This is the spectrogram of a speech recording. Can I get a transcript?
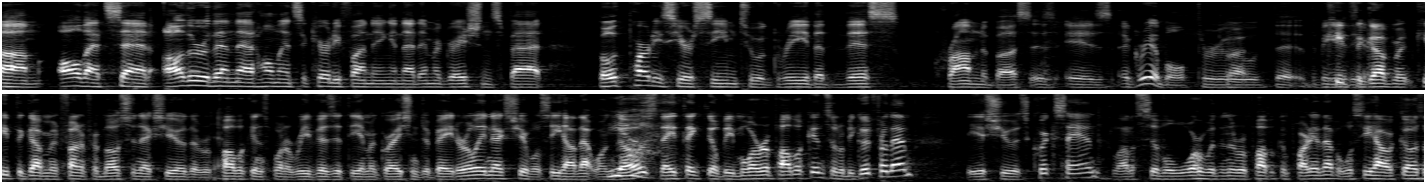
yeah. Um, all that said, other than that Homeland Security funding and that immigration spat, both parties here seem to agree that this cromnibus is, is agreeable through the, the beginning Keep of the the year. government keep the government funded for most of next year. The Republicans want to revisit the immigration debate early next year. We'll see how that one Yeah. goes. They think there'll be more Republicans. It'll be good for them. The issue is quicksand. A lot of civil war within the Republican Party on that, but we'll see how it goes.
